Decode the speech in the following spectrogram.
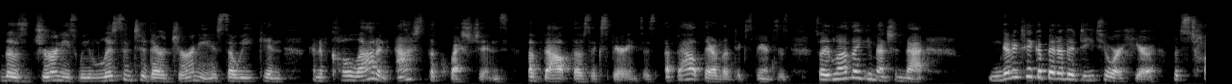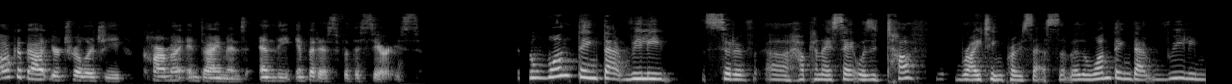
those journeys. We listen to their journeys so we can kind of call out and ask the questions about those experiences, about their lived experiences. So I love that you mentioned that. I'm going to take a bit of a detour here. Let's talk about your trilogy, Karma and Diamonds, and the impetus for the series. The one thing that really sort of, uh, how can I say, it was a tough writing process. The one thing that really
